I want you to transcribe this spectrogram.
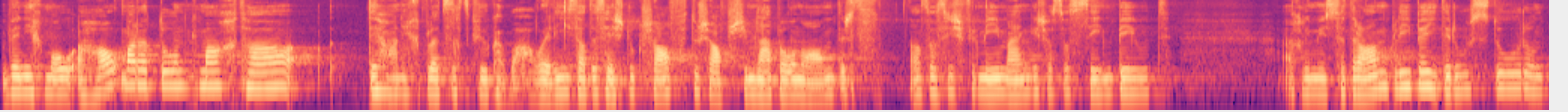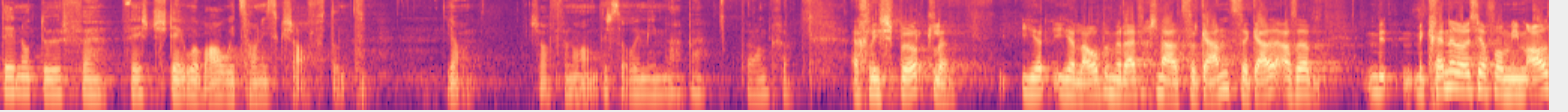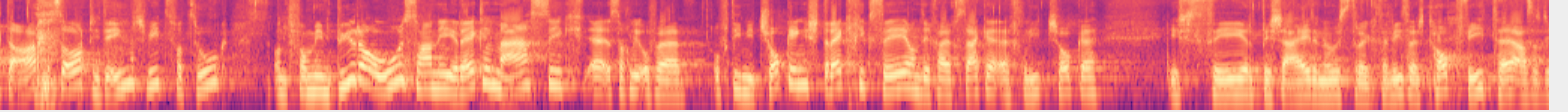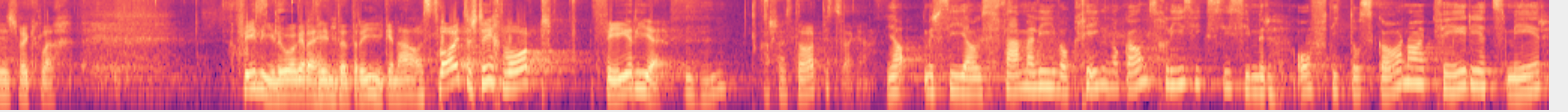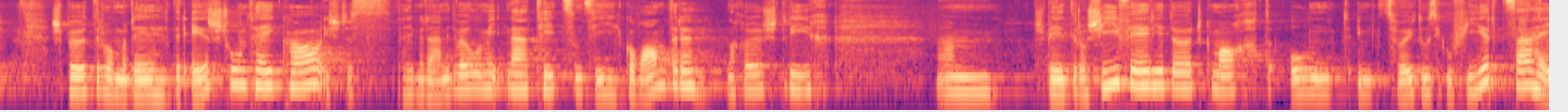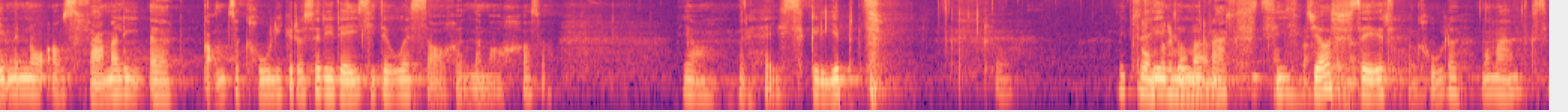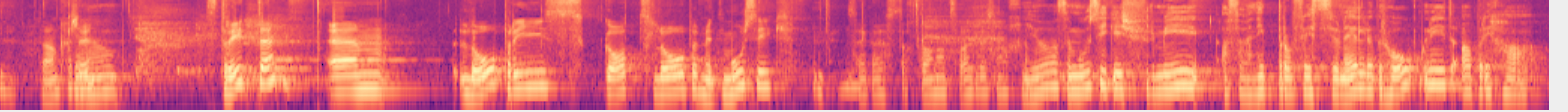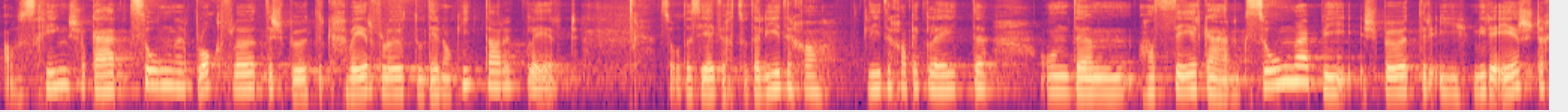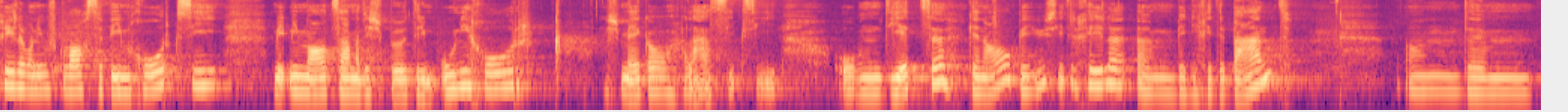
wenn ich mal einen Halbmarathon gemacht habe, dann habe ich plötzlich das Gefühl gehabt, wow, Elisa, das hast du geschafft, du schaffst im Leben auch noch anders. Also das ist für mich manchmal so ein Sinnbild. Ein bisschen dranbleiben in der Ausdauer und dann noch dürfen feststellen, wow, jetzt habe ich es geschafft. Und ja, arbeite noch anders so in meinem Leben. Danke. Ein bisschen Sportler. Ihr, ihr erlaubt mir einfach schnell zu ergänzen, gell? Also, wir, wir, kennen uns ja von meinem alten Arbeitsort in der Innerschweiz, von Zug. Und von meinem Büro aus habe ich regelmässig äh, so ein bisschen auf, eine, auf deine Joggingstrecke gesehen. Und ich kann euch sagen, ein bisschen Joggen ist sehr bescheiden ausgedrückt. Lisa ist topfit, also die ist wirklich... Viele schauen da hinten rein, genau. Das zweite Stichwort, Ferien. Mhm. Kannst du uns da etwas sagen? Ja, wir sind als Family, wo die Kinder noch ganz klein waren, sind wir oft in Toskana in die Ferien, zum Meer. Später, als wir den, den ersten Hund hatten, ist das, haben wir auch nicht mitnehmen, die Hitze, und sie wandern nach Österreich. Ähm, später auch Skiferien dort gemacht und im 2014 haben wir noch als Family eine ganz coole, größere Reise in den USA können Also, ja, wir haben es geliebt mit den Kindern unterwegs zu sein. Ja, das war ein sehr cooler Moment. Dankeschön. Genau. Das Dritte, ähm, Lobpreis, Gott loben mit Musik. Sag uns doch da noch zwei, drei Sachen. Ja, also Musik ist für mich, also nicht professionell, überhaupt nicht, aber ich habe als Kind schon gerne gesungen, Blockflöte, später Querflöte und dann noch Gitarre gelernt, so dass ich einfach zu den Liedern kann die Lieder begleiten kann. Und ähm, habe sehr gerne gesungen. Bin später in meiner ersten Kirche, wo ich aufgewachsen bin, im Chor gewesen. Mit meinem Mann zusammen dann später im Unichor. Das war mega lässig. Und jetzt, genau, bei uns in der Kirche, ähm, bin ich in der Band. Und ähm,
